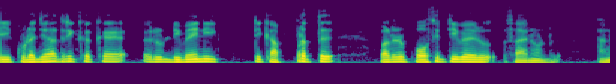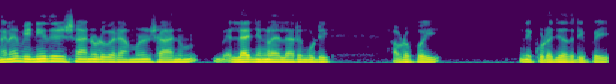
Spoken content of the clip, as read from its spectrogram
ഈ കുടജാദ്രിക്കൊക്കെ ഒരു ഡിവൈനിറ്റിക്ക് അപ്പുറത്ത് വളരെ പോസിറ്റീവായ ഒരു സാധനമുണ്ട്. അങ്ങനെ വിനീത് ഷാനോട് വരാൻ പറഞ്ഞു. ഷാനും എല്ലാം ഞങ്ങളെല്ലാവരും കൂടി അവിടെ പോയി നിക്കുട കുടജാദ്രി പോയി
